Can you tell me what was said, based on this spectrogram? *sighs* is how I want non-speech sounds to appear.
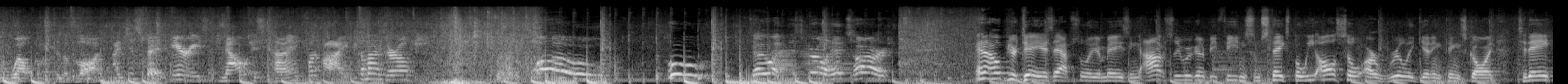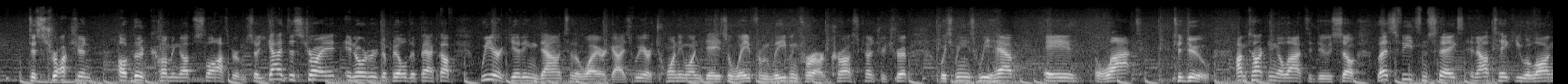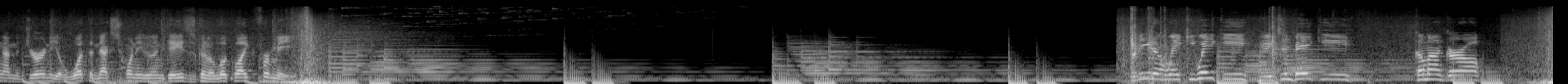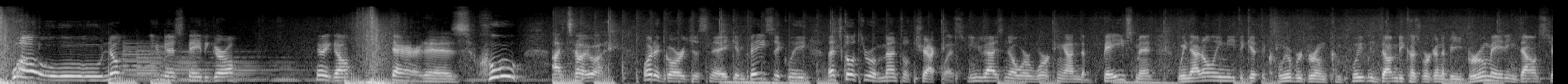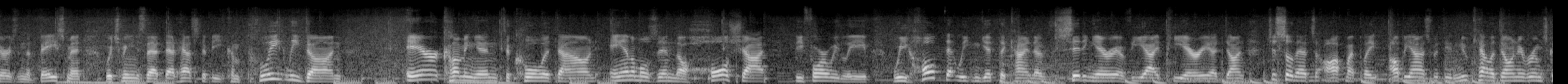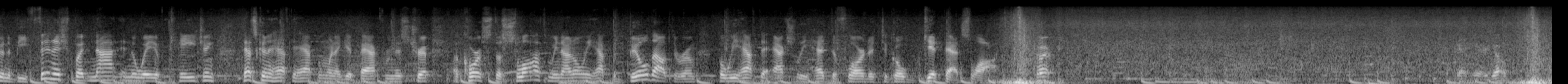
And welcome to the vlog. I just fed Aries. Now it's time for I. Come on, girl. Whoa! Woo! Tell you what, this girl hits hard. And I hope your day is absolutely amazing. Obviously, we're gonna be feeding some snakes, but we also are really getting things going. Today, destruction of the coming up sloth room. So you gotta destroy it in order to build it back up. We are getting down to the wire, guys. We are 21 days away from leaving for our cross-country trip, which means we have a lot to do. I'm talking a lot to do, so let's feed some snakes and I'll take you along on the journey of what the next 21 days is gonna look like for me. Bonita, wakey wakey, eggs and bakey. Come on, girl. Whoa, nope, you missed, baby girl. Here we go. There it is. Whoo! I tell you what, what a gorgeous snake. And basically, let's go through a mental checklist. You guys know we're working on the basement. We not only need to get the colubrid room completely done because we're gonna be brumating downstairs in the basement, which means that that has to be completely done air coming in to cool it down, animals in the whole shot before we leave. We hope that we can get the kind of sitting area, VIP area done, just so that's off my plate. I'll be honest with you, New Caledonia room's gonna be finished, but not in the way of caging. That's gonna have to happen when I get back from this trip. Of course, the sloth, we not only have to build out the room, but we have to actually head to Florida to go get that sloth. Okay. Okay, there you go.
